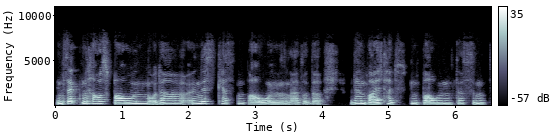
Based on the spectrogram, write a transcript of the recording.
Insektenhaus bauen oder Nistkästen bauen, also da, oder im Wald halt Hütten bauen. Das sind,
